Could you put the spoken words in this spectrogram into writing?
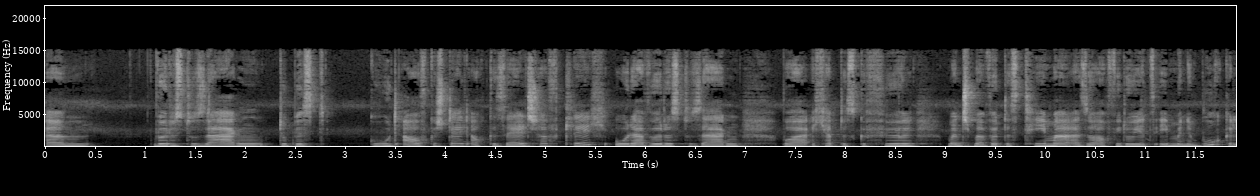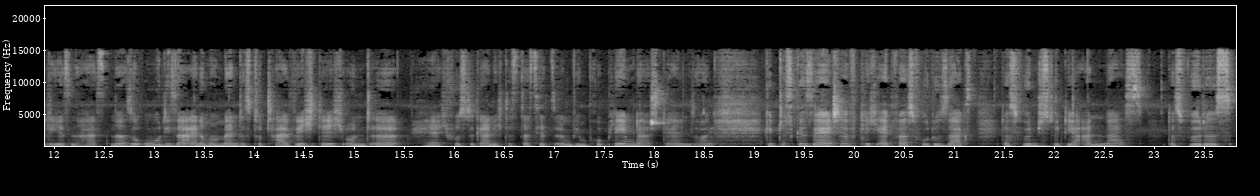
Ähm, würdest du sagen, du bist gut aufgestellt, auch gesellschaftlich? Oder würdest du sagen, boah, ich habe das Gefühl, manchmal wird das Thema, also auch wie du jetzt eben in dem Buch gelesen hast, ne, so, oh, dieser eine Moment ist total wichtig und äh, hä, ich wusste gar nicht, dass das jetzt irgendwie ein Problem darstellen soll. Gibt es gesellschaftlich etwas, wo du sagst, das wünschst du dir anders? Das, würdest,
